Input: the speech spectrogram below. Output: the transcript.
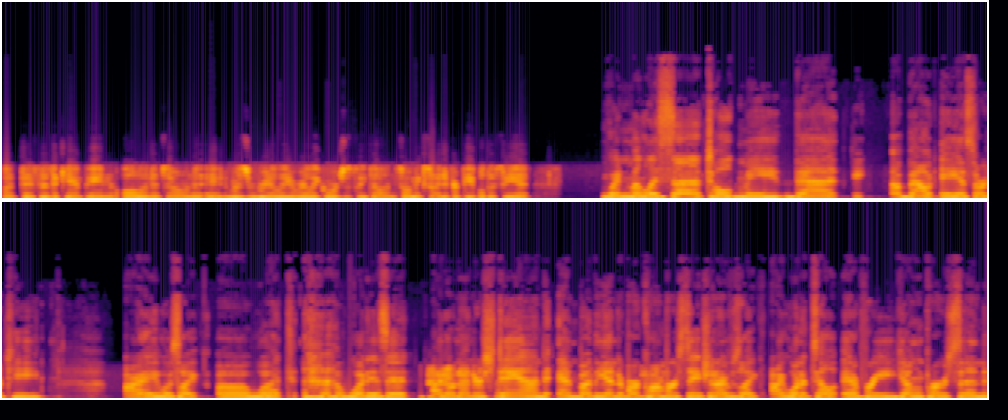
but this is a campaign all in its own it was really really gorgeously done so i'm excited for people to see it When Melissa told me that about ASRT, I was like, uh, what? what is it? I don't understand. And by the end of our conversation, I was like, I want to tell every young person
